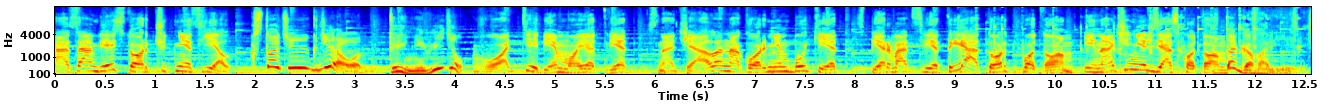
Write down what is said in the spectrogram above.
а сам весь торт чуть не съел. Кстати, где он? Ты не видел? Вот тебе мой ответ. Сначала накормим букет. Сперва цветы, а торт потом. Иначе нельзя с котом. Договорились.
